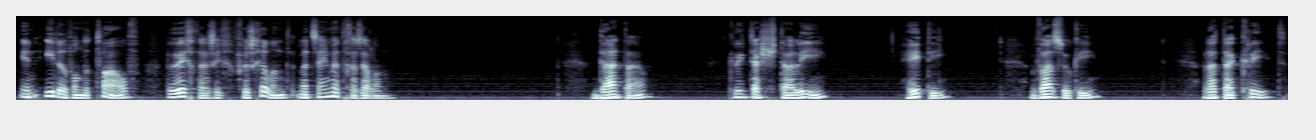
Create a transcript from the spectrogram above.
In ieder van de twaalf beweegt hij zich verschillend met zijn metgezellen. Data, Kritashtali, Heti, Vasuki, Ratakrit,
